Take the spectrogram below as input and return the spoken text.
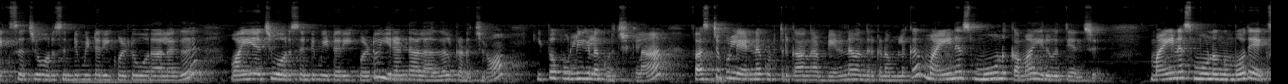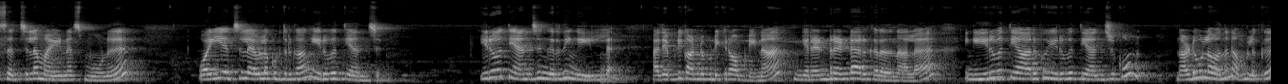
எக்ஸ் அச்சு ஒரு சென்டிமீட்டர் ஈக்குவல் டு ஒரு அலகு. ஒய் அச்சு ஒரு சென்டிமீட்டர் ஈக்குவல் டு இரண்டு அலகுகள் கிடச்சிரும். இப்போ புள்ளிகளை குறிச்சிக்கலாம். ஃபஸ்ட்டு புள்ளி என்ன கொடுத்துருக்காங்க? அப்படின்னு என்ன வந்திருக்கு நம்மளுக்கு? மைனஸ் மூணு கமா இருபத்தி அஞ்சு. மைனஸ் மூணுங்கும் போது எக்ஸ் அச்சில் மைனஸ் மூணு ஒய் அச்சில் எவ்வளோ கொடுத்துருக்காங்க? இருபத்தி அஞ்சு. இருபத்தி அஞ்சுங்கிறது இங்கே இல்லை. அது எப்படி கண்டுபிடிக்கிறோம் அப்படின்னா இங்கே ரெண்டு ரெண்டாக இருக்கிறதுனால இங்கே இருபத்தி ஆறுக்கும் இருபத்தி அஞ்சுக்கும் நடுவில் வந்து நம்மளுக்கு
